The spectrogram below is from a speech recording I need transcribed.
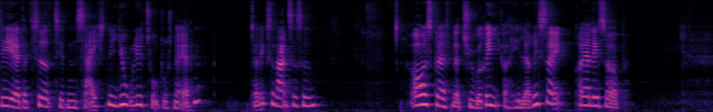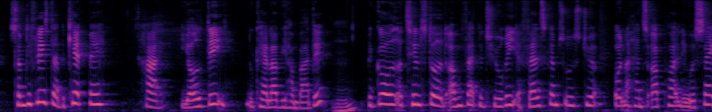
Det er dateret til den 16. juli 2018, så er det ikke så lang tid siden. Overskriften er tyveri og hælderisag, og jeg læser op. Som de fleste er bekendt med, har JD, nu kalder vi ham bare det, mm. begået og tilstået et omfattende tyveri af faldskærmsudstyr under hans ophold i USA,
